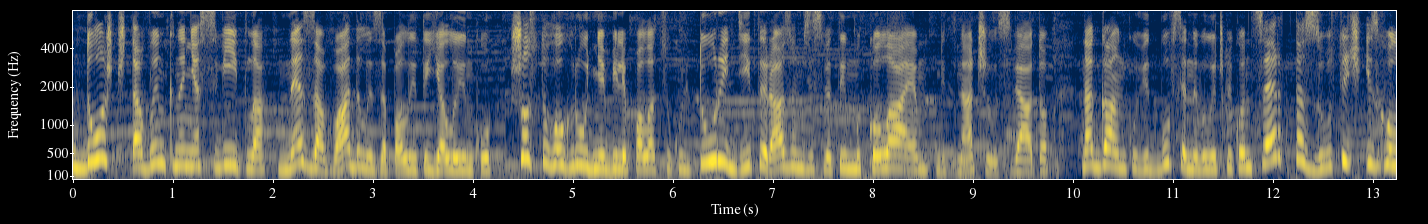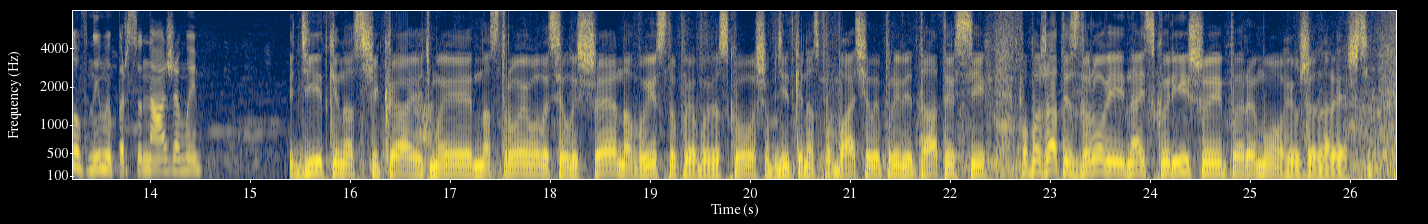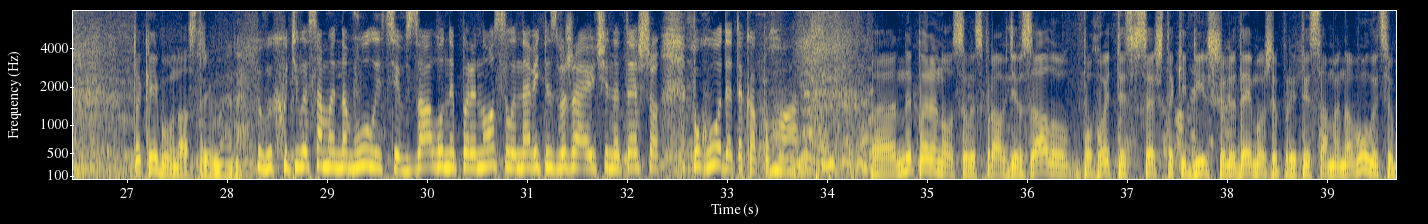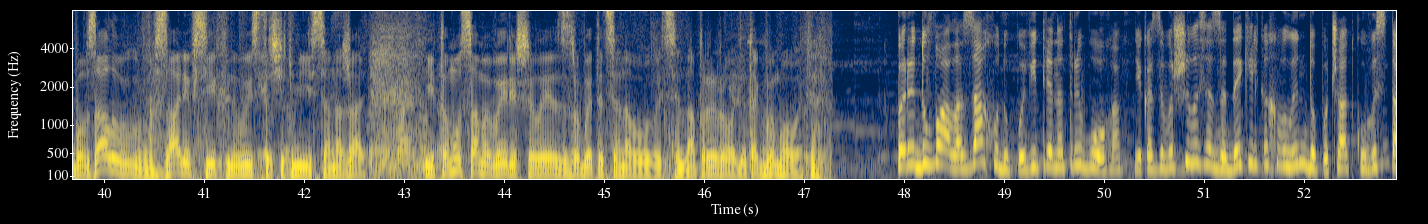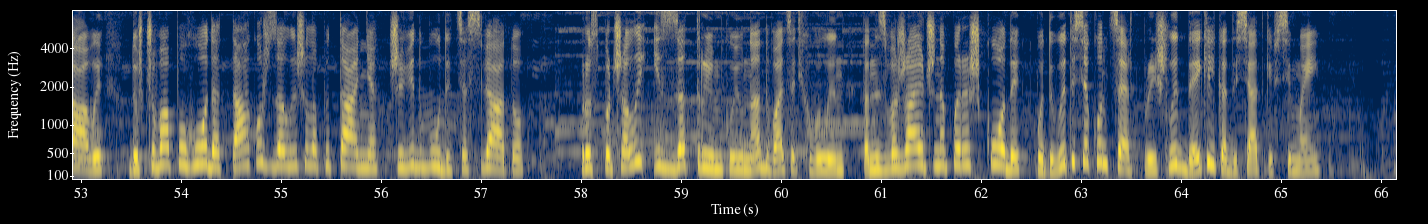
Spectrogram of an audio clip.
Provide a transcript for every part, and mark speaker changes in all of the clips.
Speaker 1: дощ та вимкнення світла не завадили запалити ялинку. 6 грудня біля Палацу культури діти разом зі Святим Миколаєм відзначили свято. На ганку відбувся невеличкий концерт та зустріч із головними персонажами.
Speaker 2: Дітки нас чекають. Ми настроювалися лише на виступи, обов'язково, щоб дітки нас побачили, привітати всіх, побажати здоров'я і найскорішої перемоги вже нарешті. Такий був настрій в мене.
Speaker 3: Ви хотіли саме на вулиці, в залу не переносили, навіть незважаючи на те, що погода така погана.
Speaker 2: Е, Не переносили справді в залу. Погодьтесь, все ж таки більше людей може прийти саме на вулицю, бо в залу в залі всіх не вистачить місця, на жаль. І тому саме вирішили зробити це на вулиці, на природі, так би мовити.
Speaker 1: Передувала заходу повітряна тривога, яка завершилася за декілька хвилин до початку вистави. Дощова погода також залишила питання, чи відбудеться свято. Розпочали із затримкою на 20 хвилин. Та незважаючи на перешкоди, подивитися концерт прийшли декілька десятків сімей.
